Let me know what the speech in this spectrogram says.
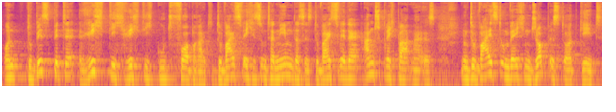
Und du bist bitte richtig, richtig gut vorbereitet. Du weißt, welches Unternehmen das ist. Du weißt, wer der Ansprechpartner ist. Und du weißt, um welchen Job es dort geht.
